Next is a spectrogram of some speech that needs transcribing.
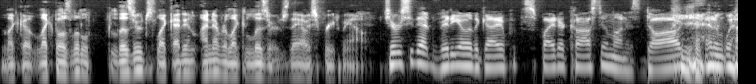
Like a like those little lizards. Like I didn't, I never liked lizards. They always freaked me out. Did you ever see that video of the guy who put the spider costume on his dog Yeah. and it went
